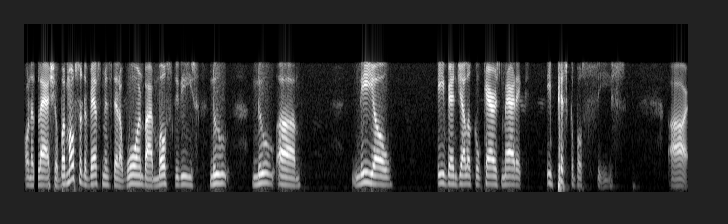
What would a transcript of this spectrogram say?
on the last show, but most of the vestments that are worn by most of these new new um, neo evangelical charismatic episcopacies are uh,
